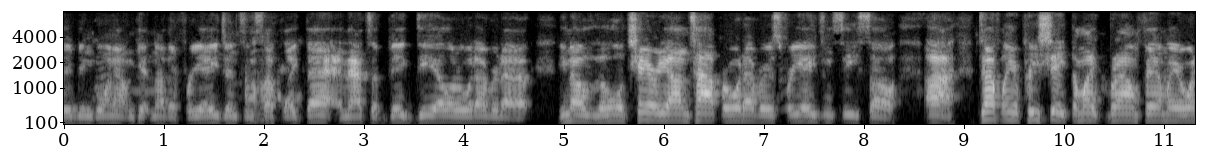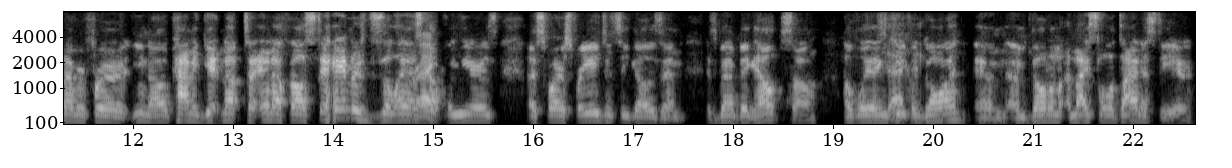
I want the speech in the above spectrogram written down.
they've been going out and getting other free agents and Uh-huh. stuff like that. And that's a big deal or whatever to you know, the little cherry on top or whatever is free agency. So uh definitely appreciate the Mike Brown family or whatever for, you know, kind of getting up to NFL standards the last Right. couple of years as far as free agency goes. And it's been a big help. So hopefully they can Exactly. keep it going and, and build a nice little dynasty here.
